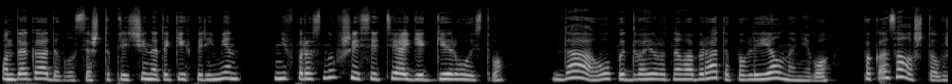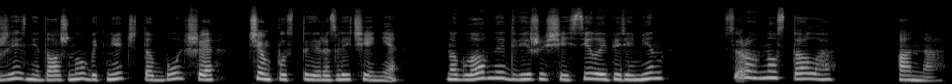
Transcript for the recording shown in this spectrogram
Он догадывался, что причина таких перемен не в проснувшейся тяге к геройству. Да, опыт двоюродного брата повлиял на него, показал, что в жизни должно быть нечто большее, чем пустые развлечения. Но главной движущей силой перемен все равно стала она.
